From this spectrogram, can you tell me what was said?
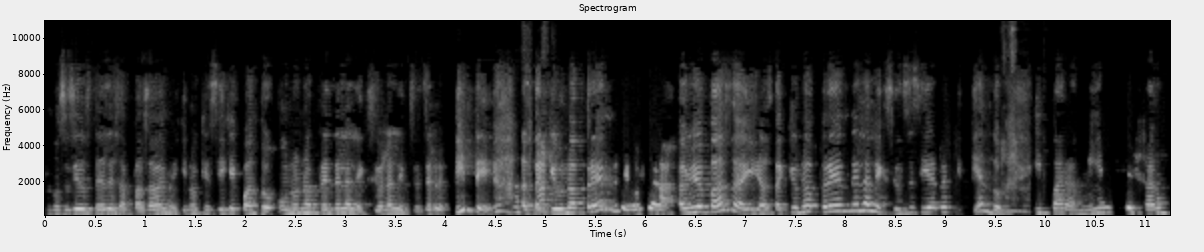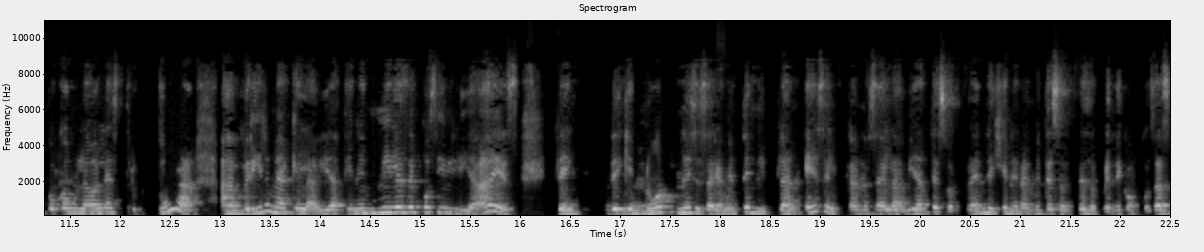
no sé si a ustedes les ha pasado, me imagino que sí, que cuando uno no aprende la lección, la lección se repite hasta que uno aprende. O sea, a mí me pasa y hasta que uno aprende, la lección se sigue repitiendo. Y para mí es dejar un poco a un lado la estructura, abrirme a que la vida tiene miles de posibilidades, de de que no necesariamente mi plan es el plan, o sea, la vida te sorprende y generalmente te sorprende con cosas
